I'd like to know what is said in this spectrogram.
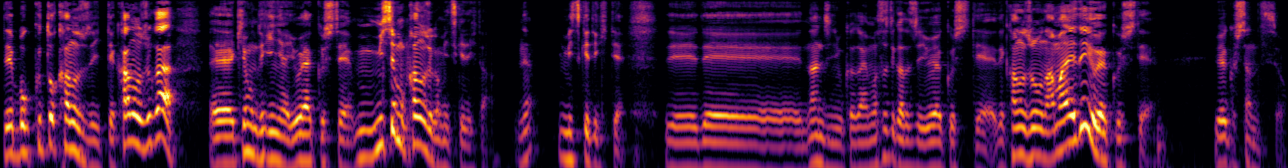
で、僕と彼女で行って、彼女が、えー、基本的には予約して、店も彼女が見つけてきた。ね。見つけてきて。で、で、何時に伺いますって形で予約して、で、彼女の名前で予約して、予約したんですよ。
